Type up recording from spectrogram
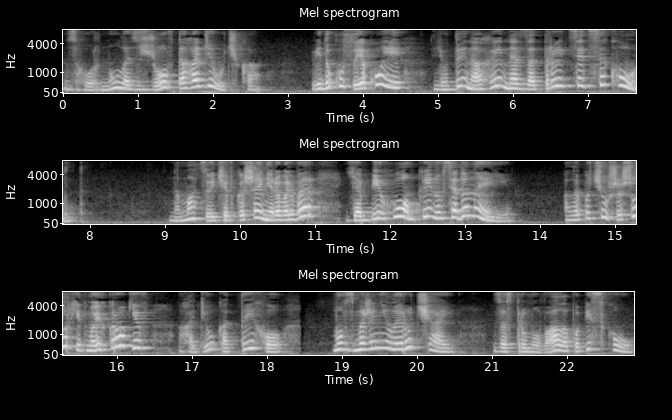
згорнулась жовта гадючка, від укусу якої людина гине за 30 секунд. Намацуючи в кишені револьвер, я бігом кинувся до неї. Але, почувши шурхіт моїх кроків, гадюка тихо, мов змеженілий ручай, заструмувала по піску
